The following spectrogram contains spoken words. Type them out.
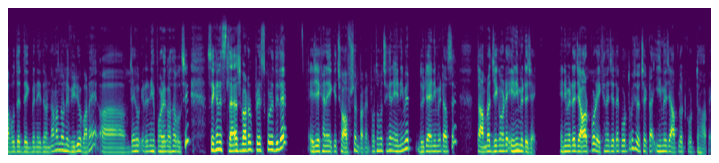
আপুদের দেখবেন, এই ধরনের নানান ধরনের ভিডিও বানায়। যাই হোক, এটা নিয়ে পরে কথা বলছি। সেখানে স্ল্যাশ বাটন প্রেস করে দিলে এই যে এখানে কিছু অপশন পাবেন। প্রথম হচ্ছে এখানে এনিমেট দুইটা অ্যানিমেট আছে। তো আমরা যে কোনো একটা এনিমেটে যাই। এনিমেটে যাওয়ার পর এখানে যেটা করতে হবে, সেটা হচ্ছে একটা ইমেজ আপলোড করতে হবে।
